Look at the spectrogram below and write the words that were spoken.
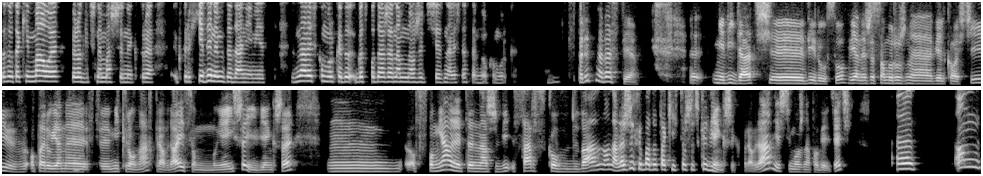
To są takie małe biologiczne maszyny, które, których jedynym zadaniem jest znaleźć komórkę gospodarza, namnożyć się, znaleźć następną komórkę. Sprytne bestie. E, nie widać e, wirusów. Wiemy, że są różne wielkości. Operujemy w mikronach, prawda? I są mniejsze i większe. Mm, wspomniały ten nasz SARS-CoV-2 no, należy chyba do takich troszeczkę większych, prawda? Jeśli można powiedzieć. E, on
